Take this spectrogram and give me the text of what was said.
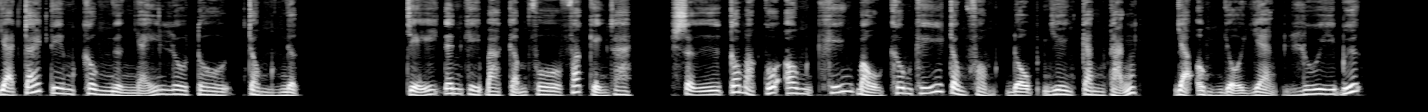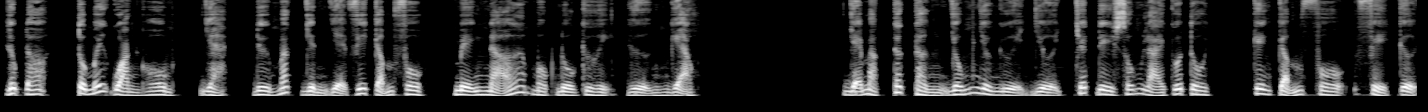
và trái tim không ngừng nhảy lô tô trong ngực. Chỉ đến khi bà Cẩm Phô phát hiện ra sự có mặt của ông khiến bầu không khí trong phòng đột nhiên căng thẳng và ông dội vàng lui bước. Lúc đó tôi mới hoàng hồn và đưa mắt nhìn về phía Cẩm Phô, miệng nở một nụ cười gượng gạo vẻ mặt thất thần giống như người vừa chết đi sống lại của tôi, kiên Cẩm Phô phì cười.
